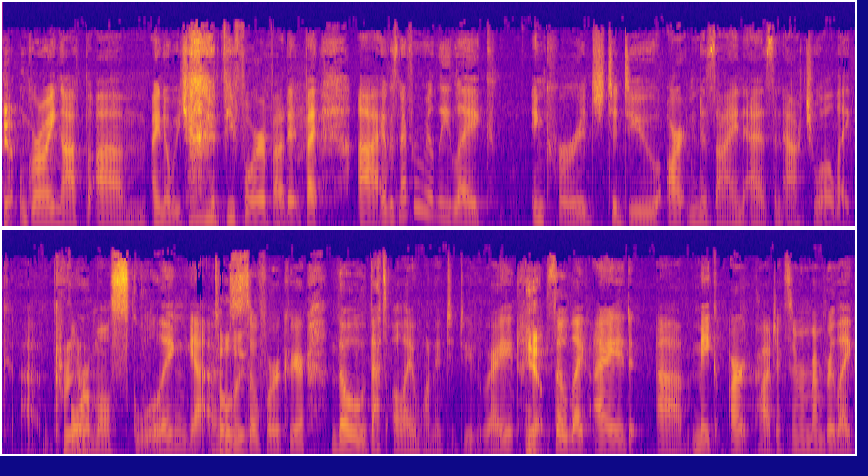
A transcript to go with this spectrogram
Yeah. Growing up, um, I know we chatted before about it, but uh, I was never really like encouraged to do art and design as an actual like um, formal schooling yeah Totally. so for a career though that's all i wanted to do right Yeah. so like i'd um, make art projects and remember like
